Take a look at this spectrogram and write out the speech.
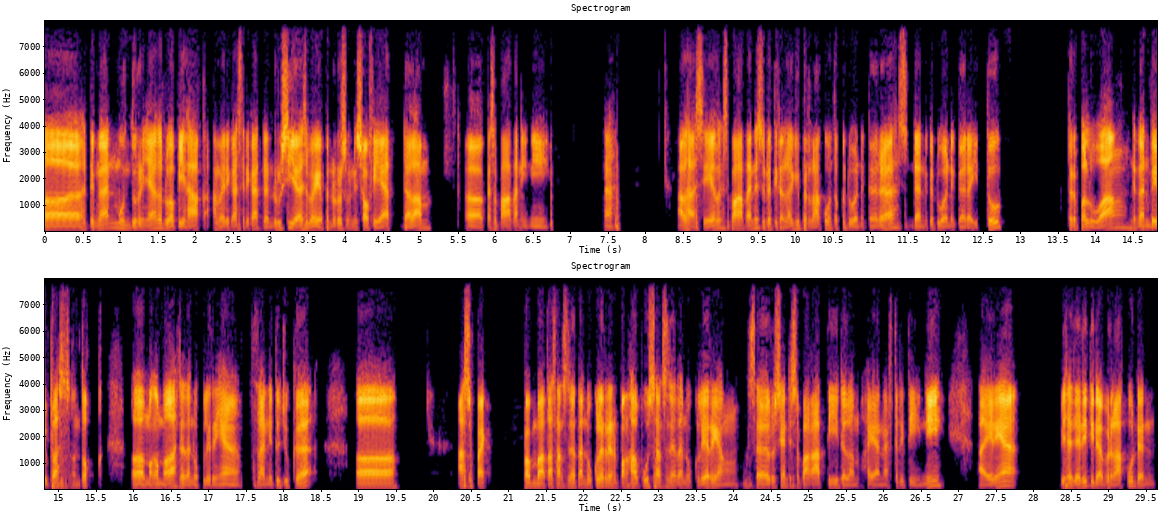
uh, dengan mundurnya kedua pihak Amerika Serikat dan Rusia sebagai penerus Uni Soviet dalam kesepakatan ini. Nah, alhasil kesepakatan ini sudah tidak lagi berlaku untuk kedua negara dan kedua negara itu berpeluang dengan bebas untuk uh, mengembangkan senjata nuklirnya. Selain itu juga uh, aspek pembatasan senjata nuklir dan penghapusan senjata nuklir yang seharusnya disepakati dalam INF Treaty ini akhirnya bisa jadi tidak berlaku dan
